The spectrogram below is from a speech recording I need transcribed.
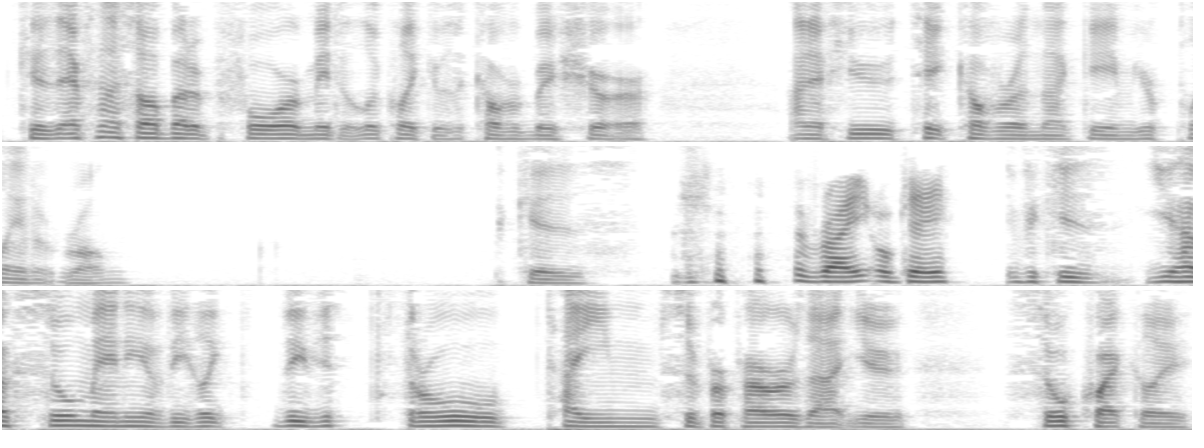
because everything I saw about it before made it look like it was a cover-based shooter, and if you take cover in that game, you're playing it wrong. Because right. Okay. Because you have so many of these like they just throw time superpowers at you so quickly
